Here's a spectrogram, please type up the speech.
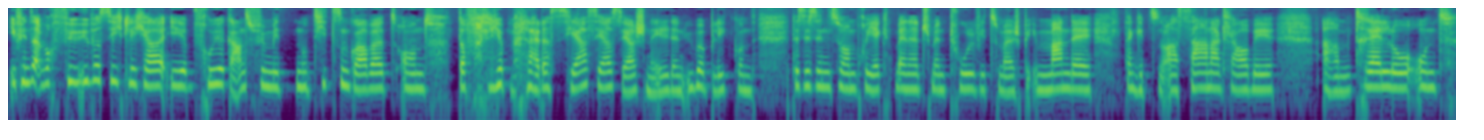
Ich finde es einfach viel übersichtlicher. Ich habe früher ganz viel mit Notizen gearbeitet und da verliert man leider sehr, sehr, sehr schnell den Überblick und das ist in so einem Projektmanagement-Tool wie zum Beispiel im Monday, dann gibt's noch Asana, glaube ich, ähm, Trello und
